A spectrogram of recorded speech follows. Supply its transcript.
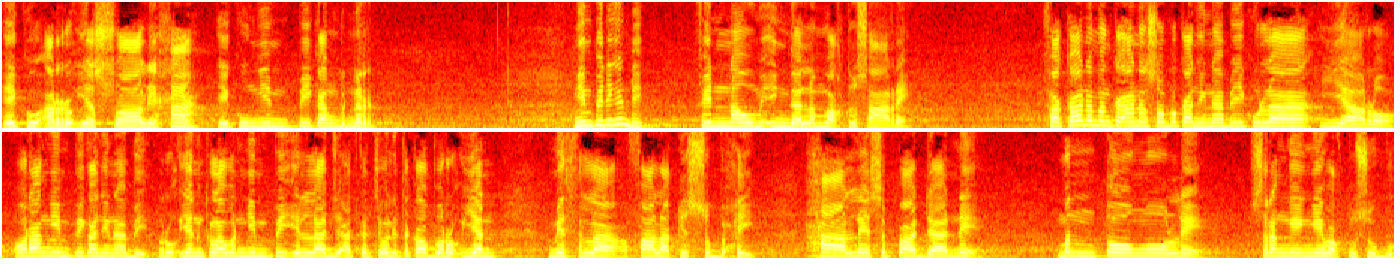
iku ar-ru'ya salihah iku ngimpi kang bener ngimpi ning endi fin naumi ing dalam waktu sare Fakana mangka ana sapa kanjeng Nabi iku la yaro. Orang ngimpi kanjeng Nabi, ru'yan kelawan ngimpi illa jaat kecuali teka apa ru'yan mithla falakis subhi. Hale sepadane mentongole srengenge waktu subuh.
